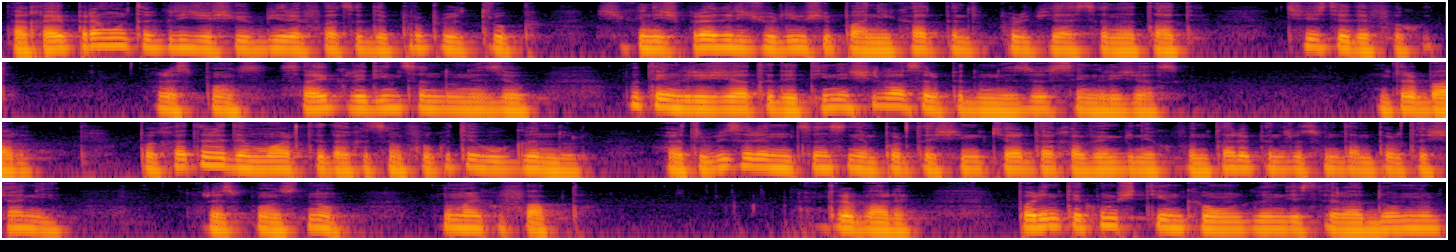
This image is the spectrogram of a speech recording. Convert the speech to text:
Dacă ai prea multă grijă și iubire față de propriul trup și când ești prea grijuliu și panicat pentru propria sănătate, ce este de făcut? Răspuns. Să ai credință în Dumnezeu. Nu te îngriji atât de tine și lasă-L pe Dumnezeu să se îngrijească. Întrebare. Păcatele de moarte, dacă sunt făcute cu gândul, ar trebui să renunțăm să ne împărtășim chiar dacă avem binecuvântare pentru Sfânta Împărtășanie? Răspuns. Nu. Numai cu fapta. Întrebare. Părinte, cum știm că un gând este de la Domnul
